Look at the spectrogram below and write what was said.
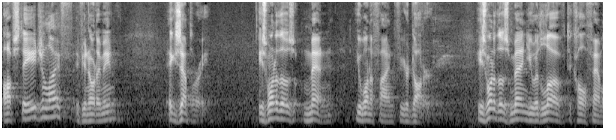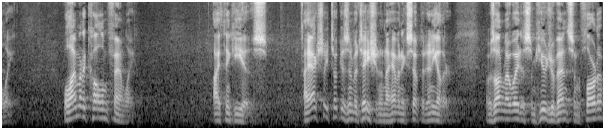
off stage in life, if you know what I mean, exemplary. He's one of those men you want to find for your daughter. He's one of those men you would love to call family. Well, I'm going to call him family. I think he is. I actually took his invitation and I haven't accepted any other. I was on my way to some huge events in Florida.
